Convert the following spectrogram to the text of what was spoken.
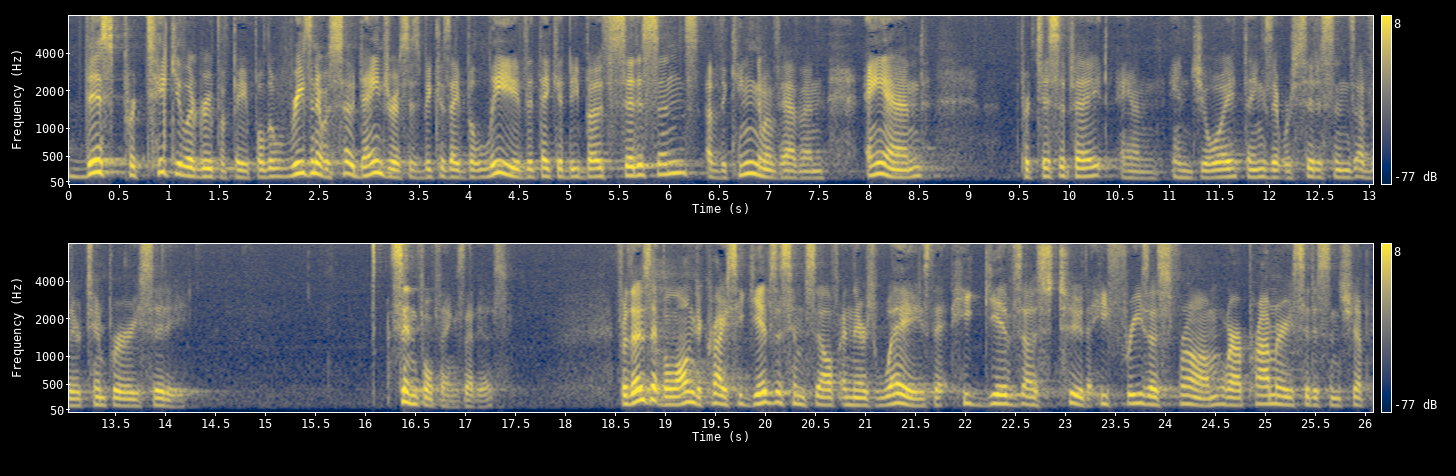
this particular group of people, the reason it was so dangerous is because they believed that they could be both citizens of the kingdom of heaven and participate and enjoy things that were citizens of their temporary city. Sinful things, that is. For those that belong to Christ, He gives us Himself, and there's ways that He gives us to, that He frees us from, where our primary citizenship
